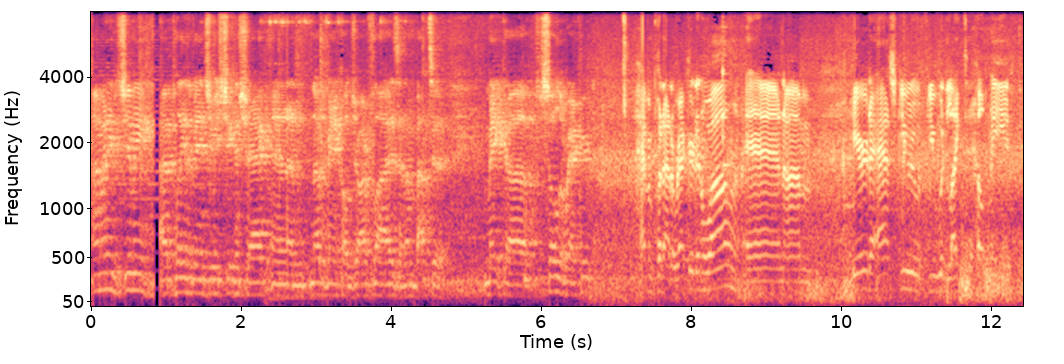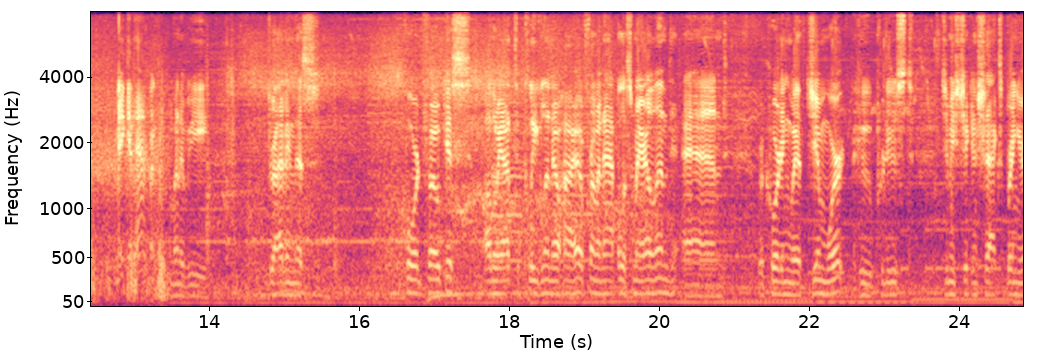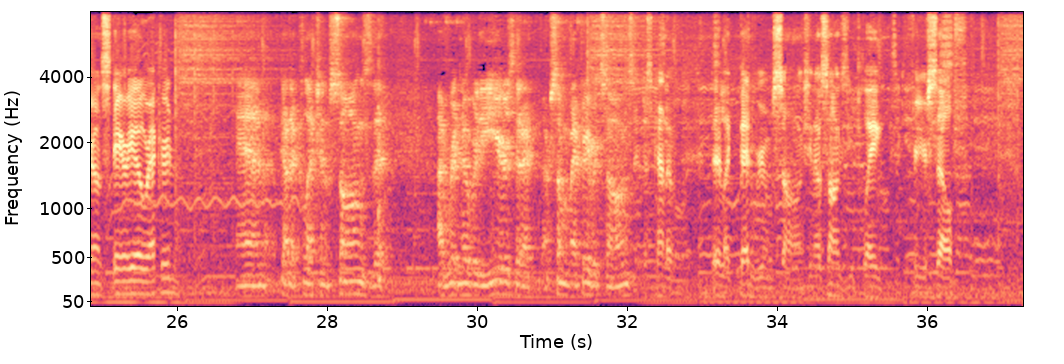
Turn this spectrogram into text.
Hi, my name is Jimi. I play in the band Jimmie's Chicken Shack and another band called Jarflies, and I'm about to make a solo record. I haven't put out a record in a while, and I'm here to ask you if you would like to help me make it happen. I'm going to be driving this Ford Focus all the way out to Cleveland, Ohio from Annapolis, Maryland, and recording with Jim Wirt, who produced Jimmie's Chicken Shack's Bring Your Own Stereo record. And I've got a collection of songs that I've written over the years that I, are some of my favorite songs. They're just kind of, they're like bedroom songs, you know, songs you play for yourself,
